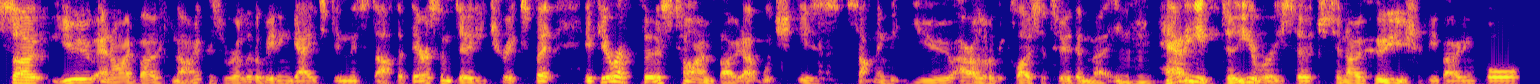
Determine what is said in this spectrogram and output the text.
So you and I both know, because we're a little bit engaged in this stuff, that there are some dirty tricks. But if you're a first time voter, which is something that you are a little bit closer to than me, mm-hmm. how do you do your research to know who you should be voting for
